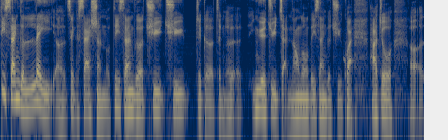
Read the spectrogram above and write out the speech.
第三个类呃，这个 session 第三个区区这个整个音乐剧展当中第三个区块，它就呃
